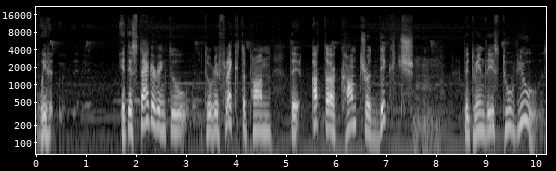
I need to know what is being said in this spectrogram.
we it is staggering to to reflect upon the utter contradiction between these two views.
